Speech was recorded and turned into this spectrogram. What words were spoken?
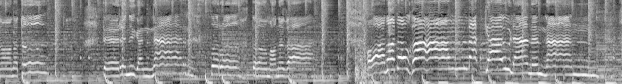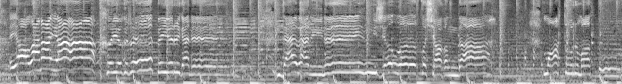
unutup Deringenler sırıhtım anıga Unutulgan Bekke üleninden Yalan ayak yıgırıp yürgeni Deverinin жылы құшағында Матур матур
